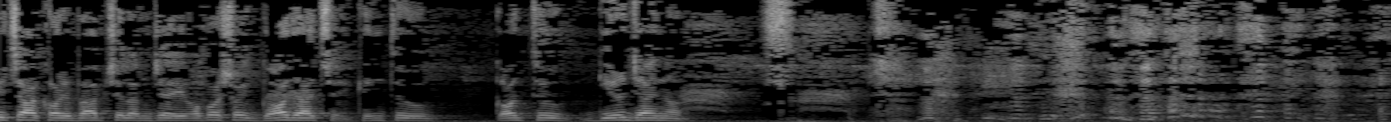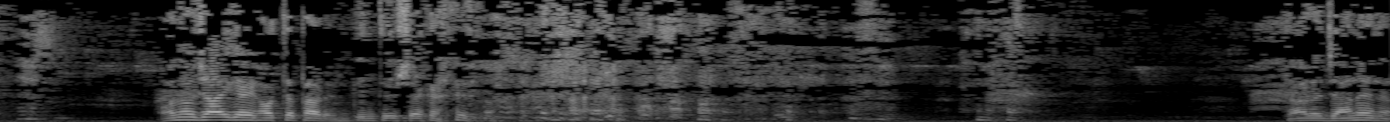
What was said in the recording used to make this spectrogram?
বিচার করে ভাবছিলাম যে অবশ্যই গদ আছে, কিন্তু গদ তো গির্জায় নয়। অন্য জায়গায় হতে পারেন কিন্তু সেখানে তারা জানে না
